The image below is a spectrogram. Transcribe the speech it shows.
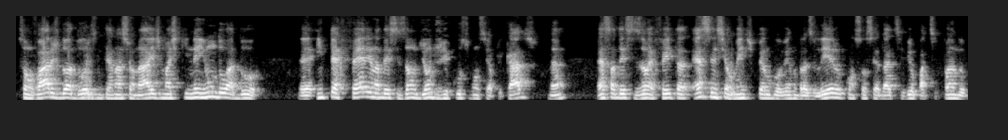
São vários doadores internacionais, mas que nenhum doador é, interfere na decisão de onde os recursos vão ser aplicados. Né? Essa decisão é feita essencialmente pelo governo brasileiro, com sociedade civil participando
